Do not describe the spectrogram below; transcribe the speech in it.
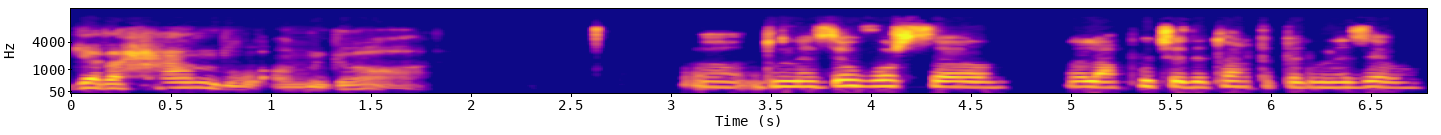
get a handle on God. Uh, Dumnezeu vor să îl apuce de toartă pe Dumnezeu.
